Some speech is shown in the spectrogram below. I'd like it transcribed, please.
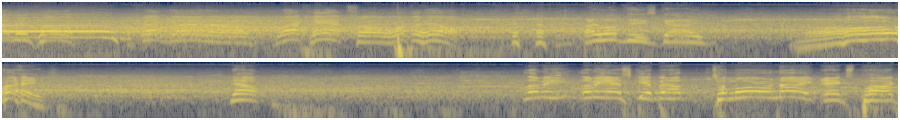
I've been called a fat guy in a black hat, so what the hell? I love these guys. All right. Now, let me let me ask you about tomorrow night, X Pac.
